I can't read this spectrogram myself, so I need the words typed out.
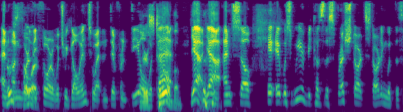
and Who's Unworthy Thor? Thor, which we go into it in different deal There's with two that. of them. Yeah, yeah. And so it, it was weird because this fresh start starting with this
